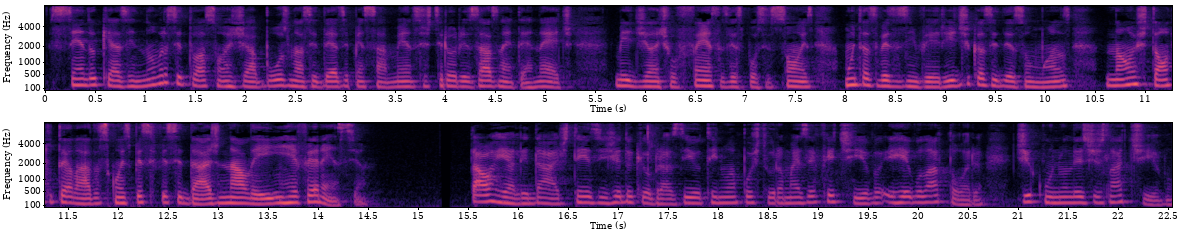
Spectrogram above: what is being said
sendo que as inúmeras situações de abuso nas ideias e pensamentos exteriorizados na internet mediante ofensas e exposições, muitas vezes inverídicas e desumanas, não estão tuteladas com especificidade na lei em referência. Tal realidade tem exigido que o Brasil tenha uma postura mais efetiva e regulatória, de cunho legislativo,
